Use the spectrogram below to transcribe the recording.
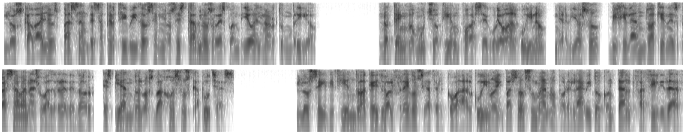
Los caballos pasan desapercibidos en los establos, respondió el nortumbrío. No tengo mucho tiempo, aseguró Alcuino, nervioso, vigilando a quienes pasaban a su alrededor, espiándolos bajo sus capuchas. Lo sé y diciendo aquello Alfredo se acercó a Alcuino y pasó su mano por el hábito con tal facilidad,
